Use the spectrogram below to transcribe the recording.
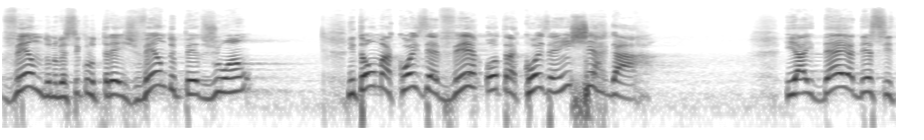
vendo, no versículo 3, vendo Pedro e João, então uma coisa é ver, outra coisa é enxergar. E a ideia desse,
